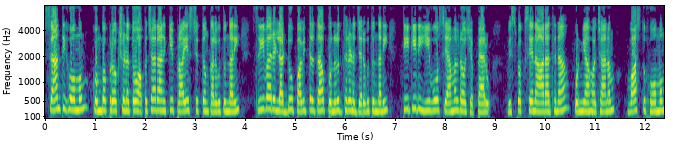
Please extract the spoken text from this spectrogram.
శాంతి హోమం కుంభ ప్రోక్షణతో అపచారానికి ప్రాయశ్చిత్తం కలుగుతుందని శ్రీవారి లడ్డూ పవిత్రత పునరుద్ధరణ జరుగుతుందని టీటీడీ ఈవో శ్యామలరావు చెప్పారు. విశ్వక్సేన ఆరాధన పుణ్యాహోచానం వాస్తు హోమం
